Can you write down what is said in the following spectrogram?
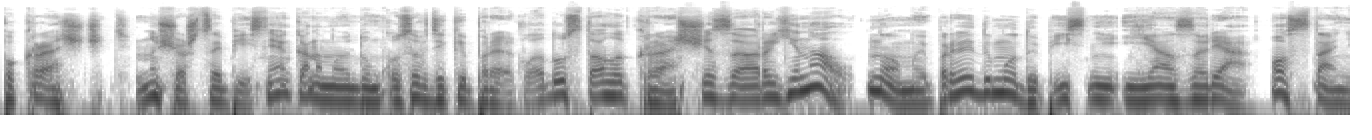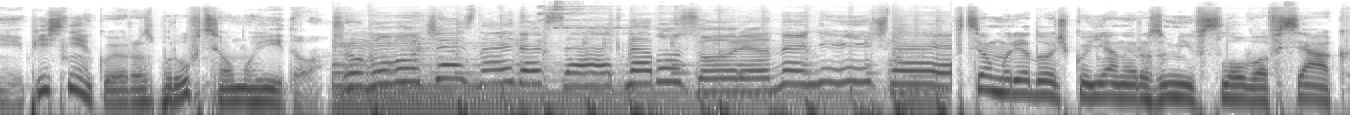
покращить. Ну що ж, це пісня, яка, на мою думку, завдяки перекладу стала краще за оригінал. Ну а ми перейдемо до пісні Я Зоря, останньої пісні, яку я розберу в цьому відео. Чому в очах знайде всяк небо зоряне нічне? В цьому рядочку я не розумів слова всяк.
